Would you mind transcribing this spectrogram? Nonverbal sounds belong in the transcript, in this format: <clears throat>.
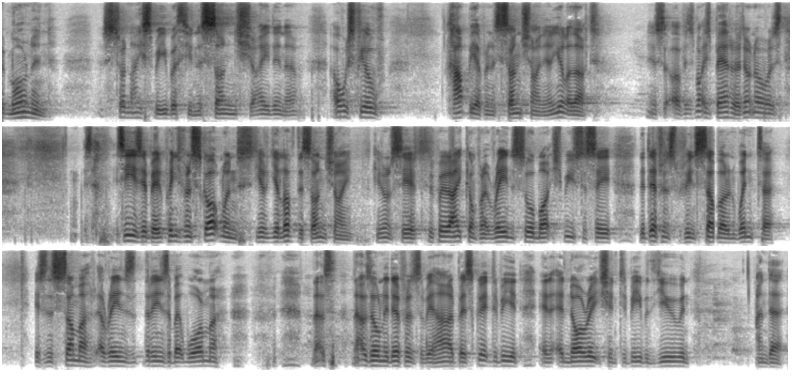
Good morning. It's so nice to be with you in the sun shining. I, I always feel happier when the sun's shining. Are you like that? It's, uh, it's much better. I don't know. It's, it's, it's easy, but when you're from Scotland, you, you love the sunshine. You don't see it. Where I come from, it rains so much. We used to say the difference between summer and winter is the summer it rains, the rain's a bit warmer. <laughs> that, was, that was the only difference that we had. But it's great to be in, in, in Norwich and to be with you. And, and uh,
